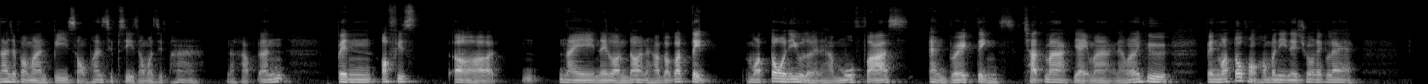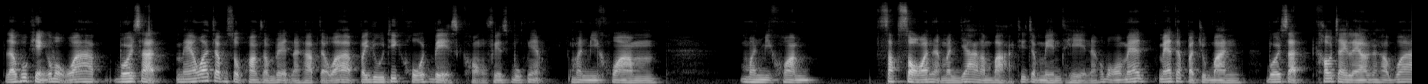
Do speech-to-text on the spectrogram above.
น่าจะประมาณปี 2014-2015 นะครับนั้นเป็นออฟฟิศในในลอนดอนนะครับ แล้วก็ติดมอตโต้นี้อยู่เลยนะครับ move fast and break things ชัดมากใหญ่มากนะเพราะนั่นคือเป็นมอตโต้ของคอมพานีในช่วงแรก ๆ แล้วผู้เขียนก็บอกว่าบริษัทแม้ว่าจะประสบความสำเร็จนะครับ แต่ว่าไปดูที่โค้ดเบสของ Facebook เนี่ยมันมีความมันมีความ ซับซ้อนอะมันยากลำบากที่จะเมนเทนนะเขาบอกว่าแม้แม้แต่ปัจจุบันบริษัทเข้าใจแล้วนะครับว่า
